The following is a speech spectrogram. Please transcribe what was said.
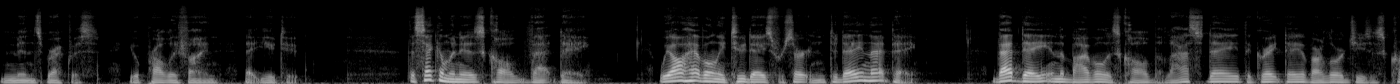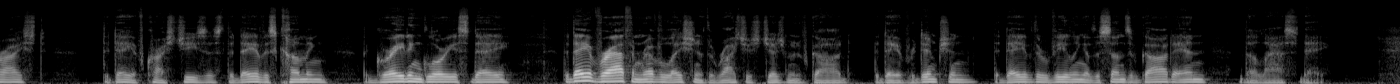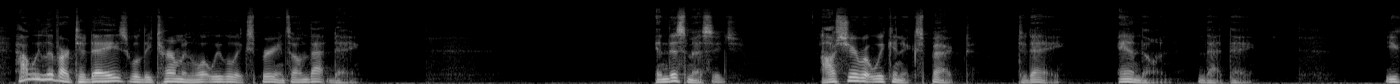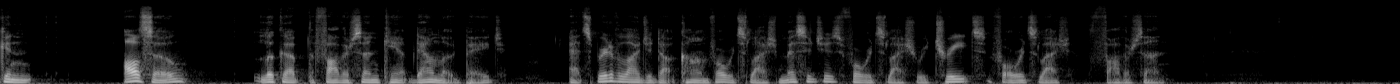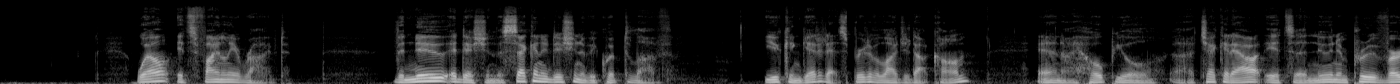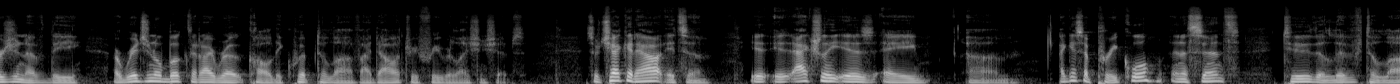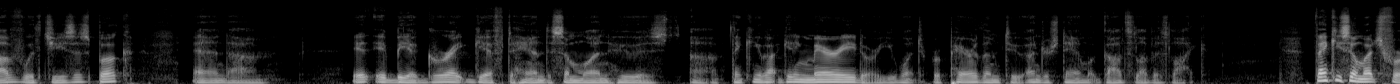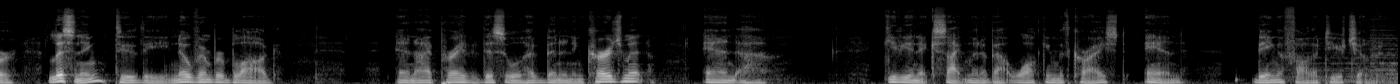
Men's Breakfast, you'll probably find that YouTube. The second one is called That Day. We all have only two days for certain, today and that day. That day in the Bible is called the last day, the great day of our Lord Jesus Christ, the day of Christ Jesus, the day of his coming, the great and glorious day, the day of wrath and revelation of the righteous judgment of God, the day of redemption, the day of the revealing of the sons of God, and the last day. How we live our todays will determine what we will experience on that day. In this message, I'll share what we can expect today and on that day. You can also look up the Father Son Camp download page at spiritofelijah.com forward slash messages forward slash retreats forward slash father son. Well, it's finally arrived. The new edition, the second edition of Equipped to Love. You can get it at spiritofelijah.com, and I hope you'll uh, check it out. It's a new and improved version of the original book that I wrote called Equipped to Love Idolatry Free Relationships. So check it out. It's a it, it actually is a, um, I guess, a prequel in a sense to the Live to Love with Jesus book. And um, it, would be a great gift to hand to someone who is uh, thinking about getting married or you want to prepare them to understand what God's love is like. Thank you so much for listening to the November blog. And I pray that this will have been an encouragement and uh, give you an excitement about walking with Christ and being a father to your children.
